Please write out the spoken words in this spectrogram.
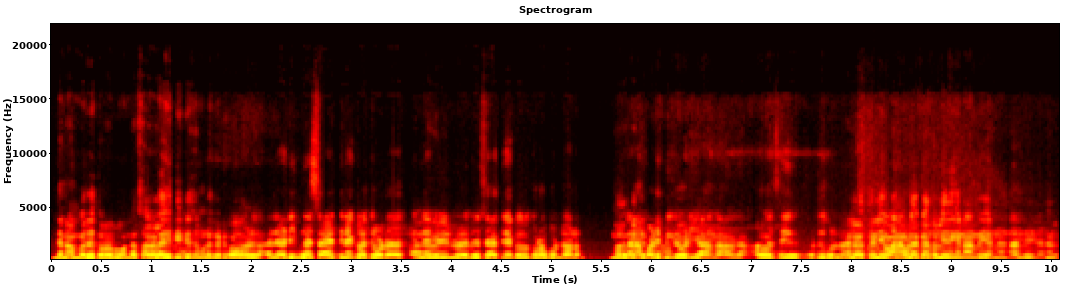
இந்த நம்பரை தொடர்பு கொண்டா சகல டீடைல்ஸ் உங்களுக்கு எடுக்கும் இல்லாட்டி விவசாய திணைக்களத்தோட வெளியில் உள்ள விவசாய திணைக்களத்தை தொடர்பு கொண்டாலும் நான் படிப்பிக்கிறபடியா எடுத்துக்கொள்ளலாம் தெளிவான விளக்கம் சொல்லியிருந்தீங்க. நன்றி அண்ணா. நன்றி. நன்றி.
